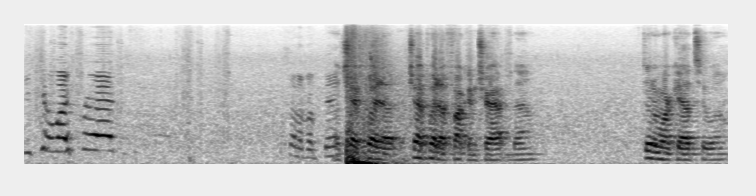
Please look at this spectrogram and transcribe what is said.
You killed my friend. Son of a I bitch. I tried putting a tried putting a fucking trap down. Didn't work out too well.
